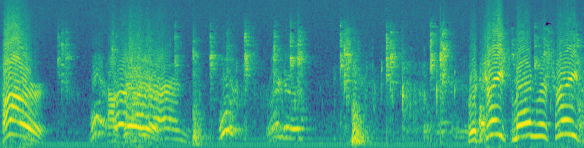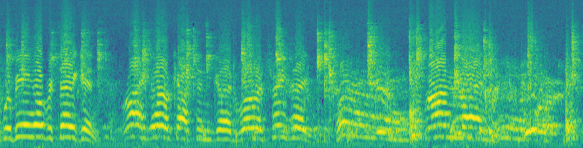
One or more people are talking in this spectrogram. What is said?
Fire! How dare you? Retreat, men, retreat! We're being overtaken. Right, oh, Captain Good. We're retreating. Run, men.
